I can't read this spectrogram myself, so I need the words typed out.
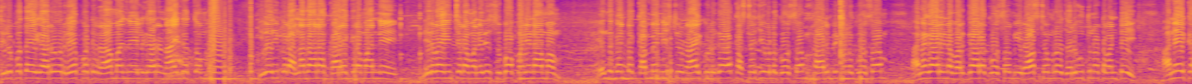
తిరుపతయ్య గారు రేపటి రామాంజనేయులు గారు నాయకత్వంలో ఈరోజు ఇక్కడ అన్నదాన కార్యక్రమాన్ని నిర్వహించడం అనేది శుభ పరిణామం ఎందుకంటే కమ్యూనిస్టు నాయకుడిగా కష్టజీవుల కోసం కార్మికుల కోసం అణగారిన వర్గాల కోసం ఈ రాష్ట్రంలో జరుగుతున్నటువంటి అనేక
